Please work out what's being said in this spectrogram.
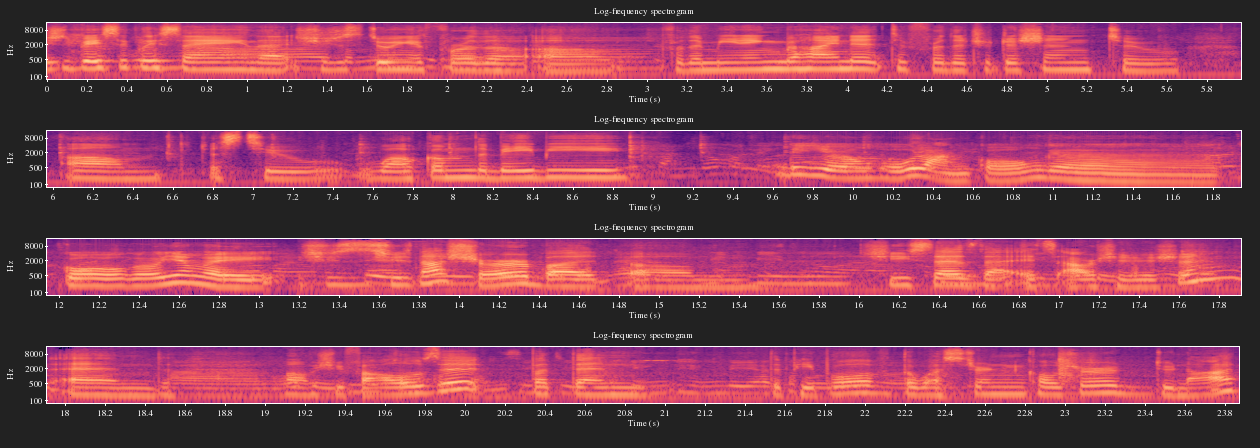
She's basically saying that she's just doing it for the uh, for the meaning behind it, to, for the tradition, to um, just to welcome the baby 呢样好难讲嘅，个个因为 she's she's not sure, but um, she says that it's our tradition and um, she follows it. But then the people of the Western culture do not,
